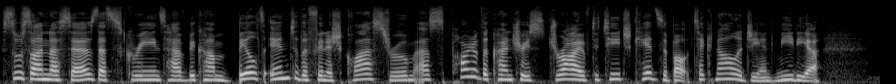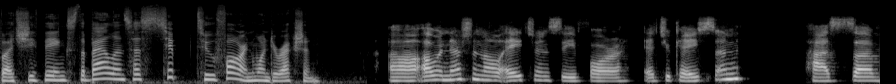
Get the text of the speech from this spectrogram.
Susanna says that screens have become built into the Finnish classroom as part of the country's drive to teach kids about technology and media. But she thinks the balance has tipped too far in one direction. Uh, our National Agency for Education has uh,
